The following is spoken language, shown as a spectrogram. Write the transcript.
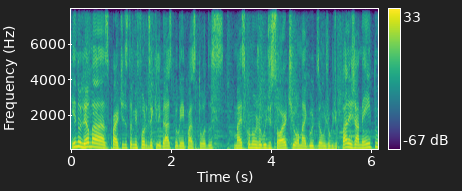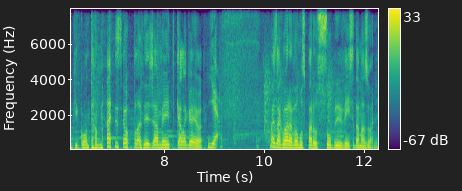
E no Lhama as partidas também foram desequilibradas porque eu ganhei quase todas. Mas como é um jogo de sorte, o Oh My Goods é um jogo de planejamento, o que conta mais é o planejamento que ela ganhou. Yes. Mas agora vamos para o Sobrevivência da Amazônia.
